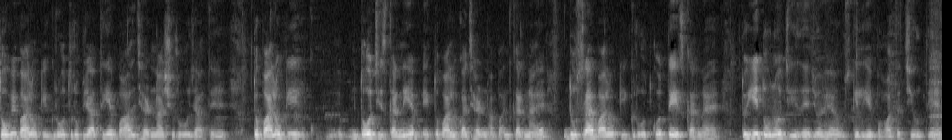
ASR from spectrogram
तो भी बालों की ग्रोथ रुक जाती है, बाल झड़ना शुरू हो जाते हैं। तो बालों की दो चीज़ करनी है, एक तो बालों का झड़ना बंद करना है, दूसरा है बालों की ग्रोथ को तेज़ करना है। तो ये दोनों चीज़ें जो हैं, उसके लिए बहुत अच्छी होती हैं।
